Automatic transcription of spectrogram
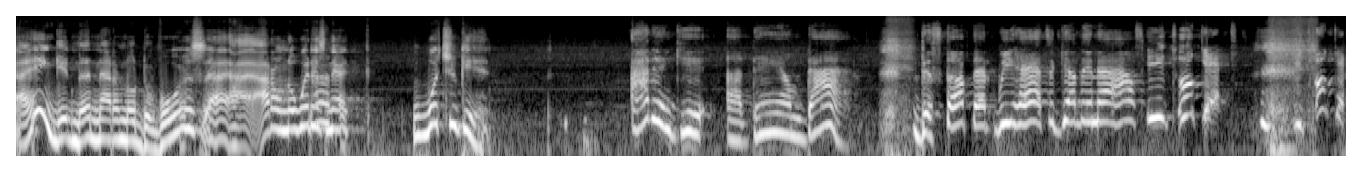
I ain't getting nothing out of no divorce. I, I, I don't know where this net. What you get? I didn't get a damn dime. the stuff that we had together in that house, he took it. He took it.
